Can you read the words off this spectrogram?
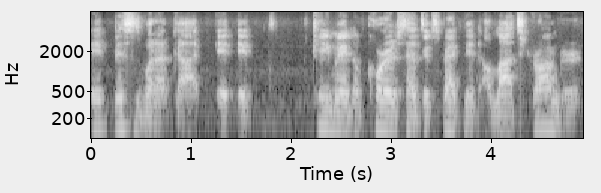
it, this is what I've got. It, it came in, of course, as expected, a lot stronger.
